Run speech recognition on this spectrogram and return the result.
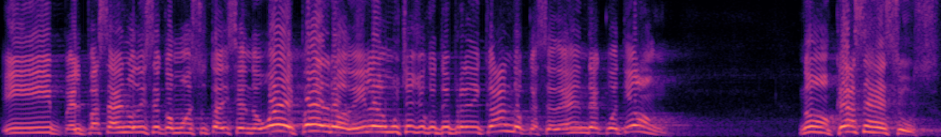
Y el pasaje nos dice como Jesús está diciendo, güey, Pedro, dile a los muchachos que estoy predicando que se dejen de cuestión. No, ¿qué hace Jesús?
